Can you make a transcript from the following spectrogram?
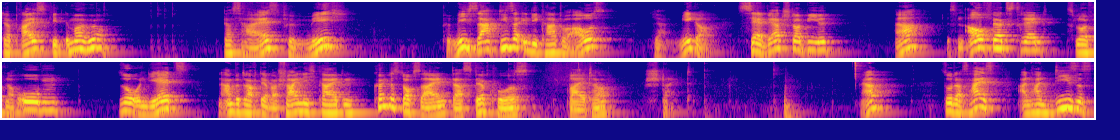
Der Preis geht immer höher. Das heißt, für mich für mich sagt dieser Indikator aus, ja, mega, sehr wertstabil, ja, ist ein Aufwärtstrend, es läuft nach oben. So, und jetzt, in Anbetracht der Wahrscheinlichkeiten, könnte es doch sein, dass der Kurs weiter steigt. Ja, so, das heißt, anhand dieses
